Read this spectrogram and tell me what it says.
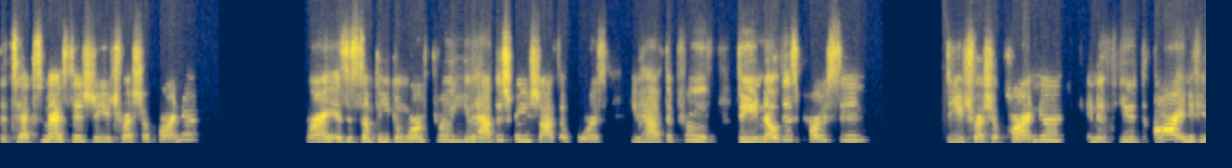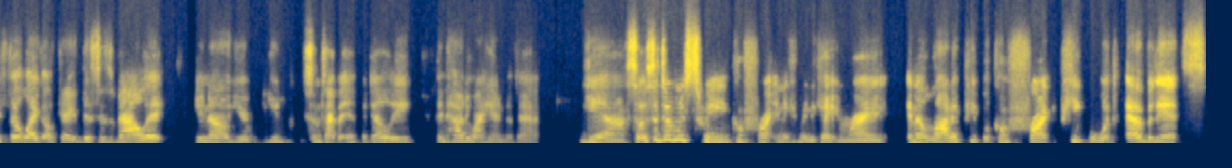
the text message. Do you trust your partner? Right? Is it something you can work through? You have the screenshots, of course. You have the proof. Do you know this person? Do you trust your partner? And if you are, and if you feel like, okay, this is valid, you know, you you some type of infidelity, then how do I handle that? Yeah. So it's a difference between confronting and communicating, right? And a lot of people confront people with evidence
